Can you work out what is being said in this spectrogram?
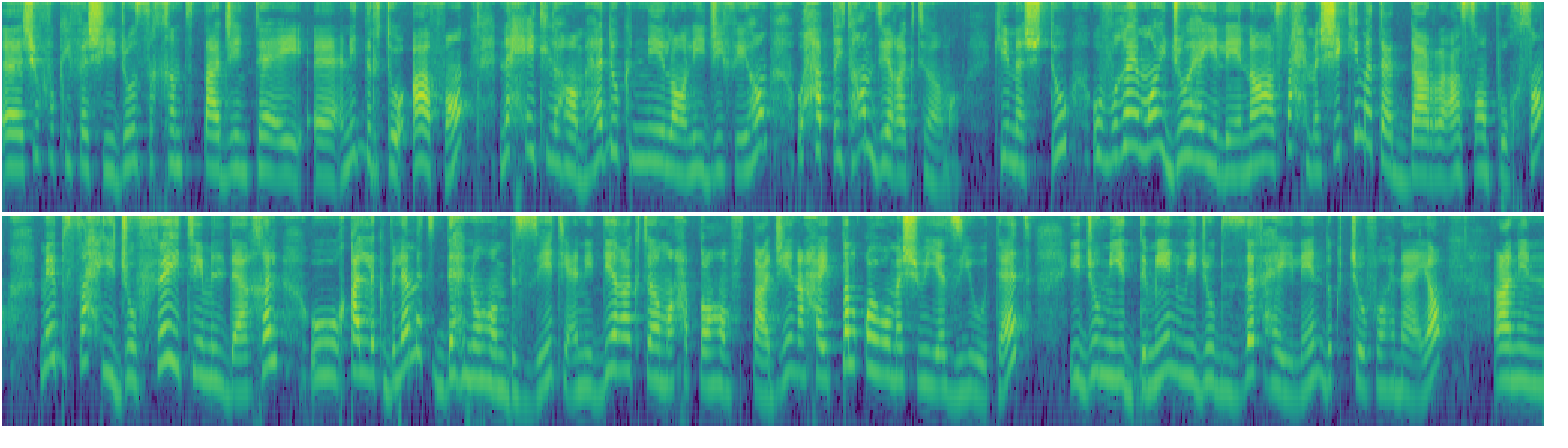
آه شوفوا كيفاش يجو سخنت الطاجين تاعي آه يعني درتو آفون نحيت لهم هذوك النيلون اللي يجي فيهم وحطيتهم directement كيما شتو و vraiment يجو هايلينا صح ماشي كيما تاع الدار 100% mais بصح يجو feuilletés من الداخل وقال لك بلا ما تدهنوهم بالزيت يعني directement حطوهم في الطاجين راح يطلقوا هما شوية زيوتات يجو ميدمين ويجو بزاف هايلين دوك تشوفوا هنايا. راني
